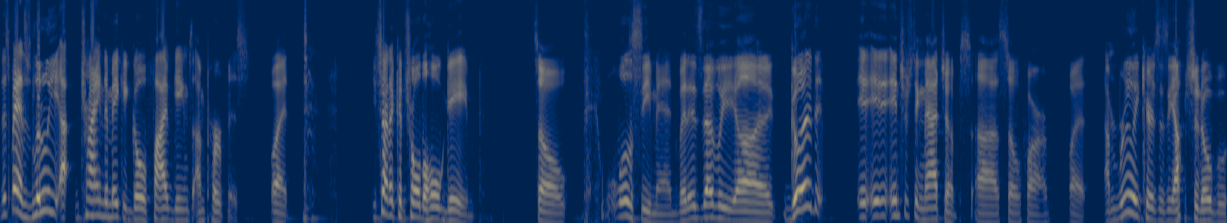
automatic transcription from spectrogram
This man's literally uh, trying to make it go five games on purpose, but he's trying to control the whole game. So we'll see, man. But it's definitely uh, good, interesting matchups uh, so far. But I'm really curious to see how Shinobu,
